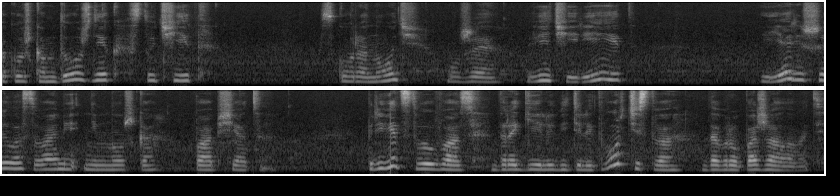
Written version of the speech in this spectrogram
окошком дождик стучит. Скоро ночь, уже вечереет. И я решила с вами немножко пообщаться. Приветствую вас, дорогие любители творчества. Добро пожаловать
